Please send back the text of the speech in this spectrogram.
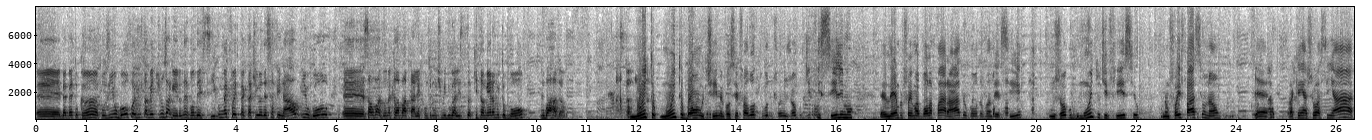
é, Bebeto Campos e o gol foi justamente de um zagueiro, né? Vanderci. Como é que foi a expectativa dessa final e o gol é, Salvador naquela batalha contra um time do Galícia que também era muito bom no Barradão? Muito, muito bom o time, você falou tudo. Foi um jogo dificílimo. Eu lembro, foi uma bola parada, o gol do Vanderci. Um jogo muito difícil. Não foi fácil, não. é, para quem achou assim, ah,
